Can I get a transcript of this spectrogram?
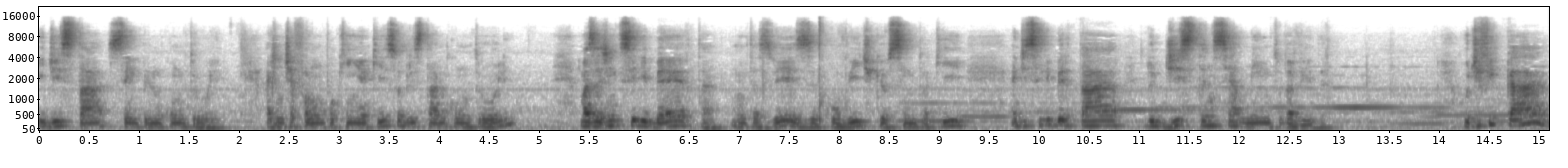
e de estar sempre no controle. A gente já falou um pouquinho aqui sobre estar no controle, mas a gente se liberta, muitas vezes, o convite que eu sinto aqui é de se libertar do distanciamento da vida. O de ficar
